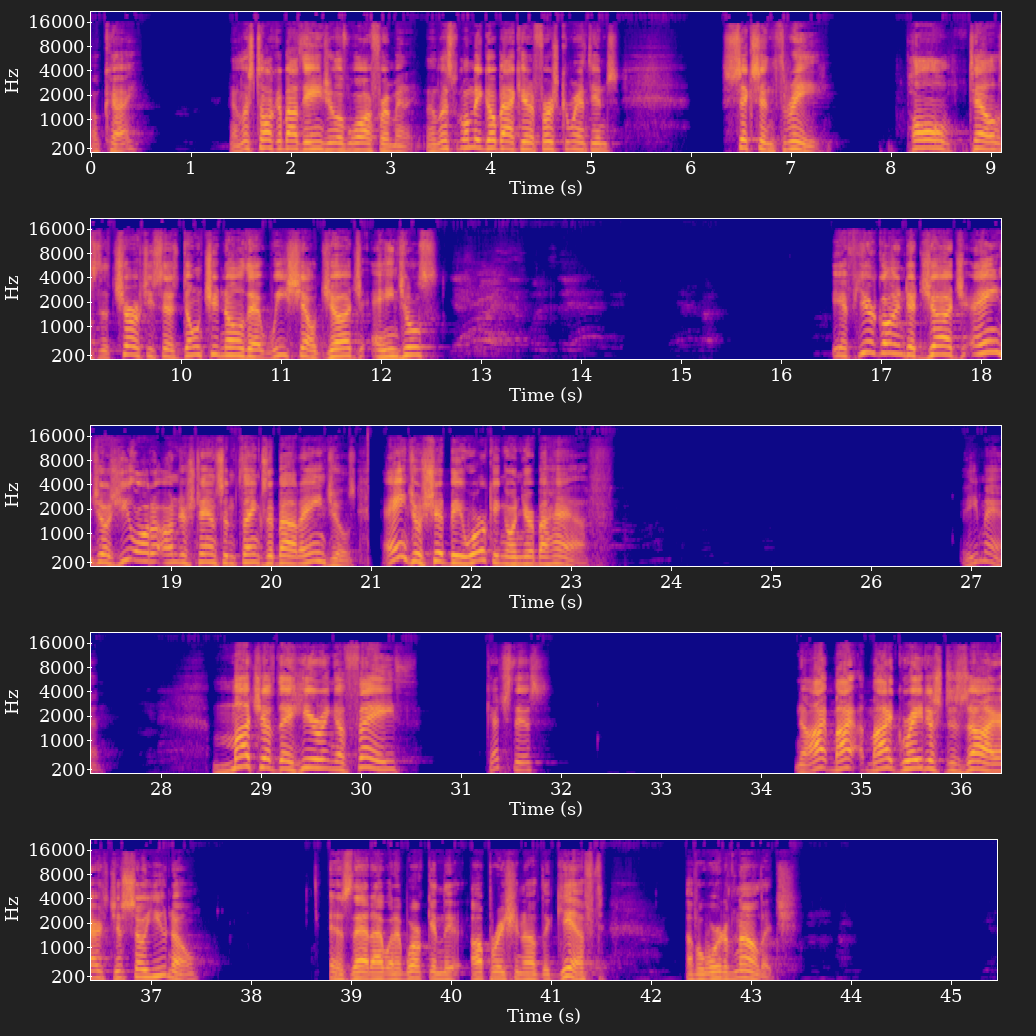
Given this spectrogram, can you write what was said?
Okay? Now let's talk about the angel of war for a minute. Now let's, let me go back here to 1 Corinthians 6 and 3. Paul tells the church, he says, Don't you know that we shall judge angels? If you're going to judge angels, you ought to understand some things about angels. Angels should be working on your behalf. Amen. Much of the hearing of faith, catch this. Now, I, my, my greatest desire, just so you know, is that I would work in the operation of the gift of a word of knowledge.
